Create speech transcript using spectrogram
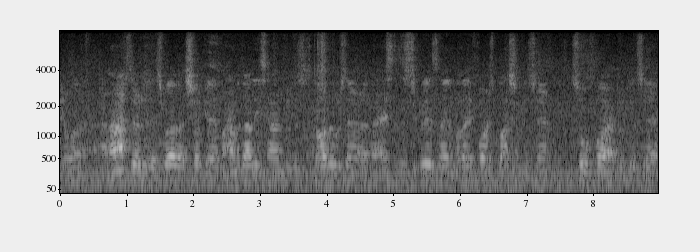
you know, uh, and after it as well, I shook uh, Muhammad Ali's hand because his daughter was there and I said, this is the greatest night of my life far as boxing concerned so far because uh,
